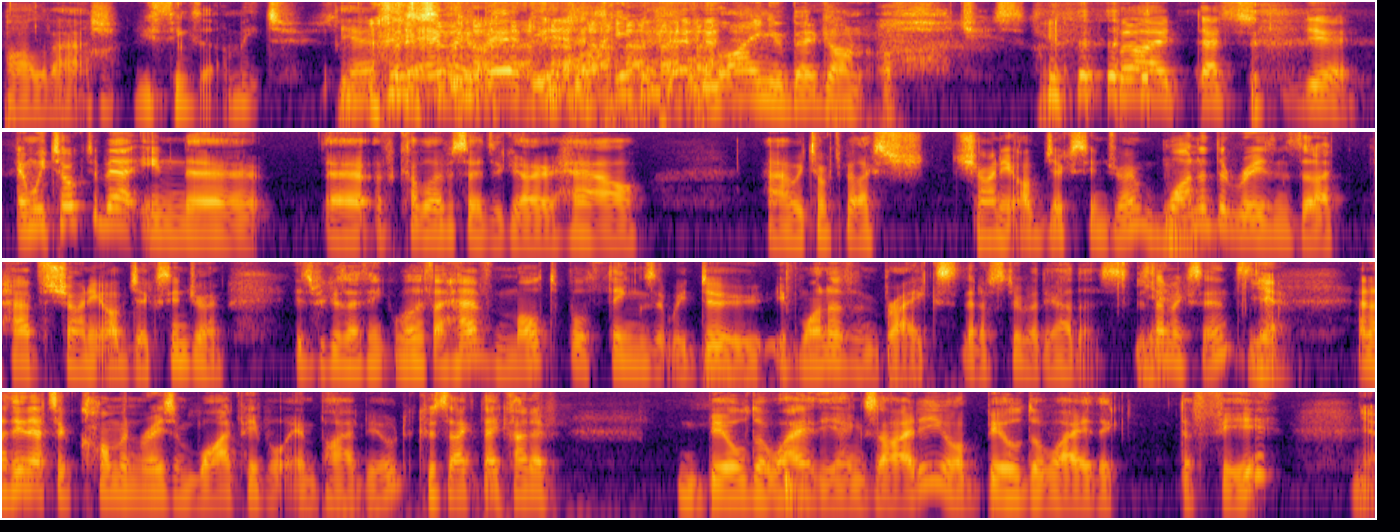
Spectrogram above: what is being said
pile of ash. You think that? Me too. Yeah. Every bed, lying, lying in bed, going, oh, jeez. but I, that's yeah. And we talked about in the uh, a couple episodes ago how uh, we talked about like sh- shiny object syndrome. One of the reasons that I have shiny object syndrome is because I think, well, if I have multiple things that we do, if one of them breaks, then I've still got the others. Does Yeah. that make sense? Yeah. And I think that's a common reason why people empire build because like they kind of build away the anxiety or build away the the fear. Yeah.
